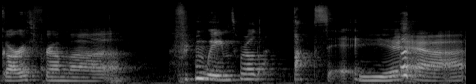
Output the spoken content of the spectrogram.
Garth from uh, from Wayne's World. Foxy. Yeah.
